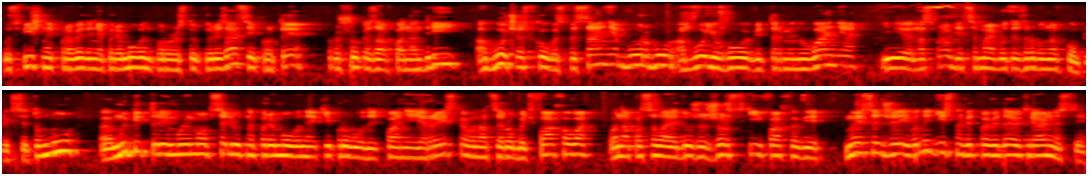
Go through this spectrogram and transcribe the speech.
успішних проведення перемовин про реструктуризацію, про те, про що казав пан Андрій, або часткове списання боргу, або його відтермінування. І насправді це має бути зроблено в комплексі. Тому е, ми підтримуємо абсолютно перемовини, які проводить пані Яреська. Вона це робить фахово. Вона посилає дуже жорсткі фахові меседжі, і вони дійсно відповідають реальності.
